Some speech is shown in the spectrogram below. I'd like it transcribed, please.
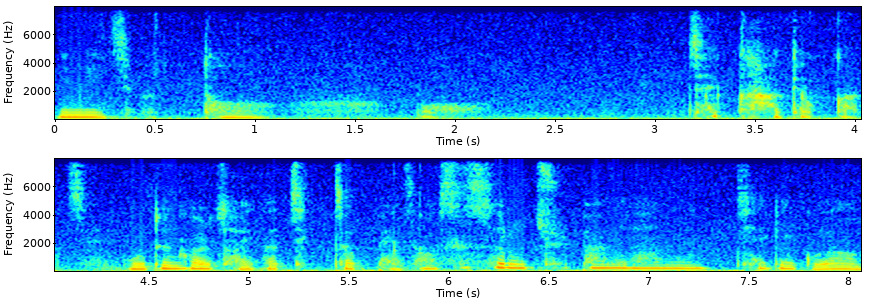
이미지부터 뭐 책 가격까지 모든 걸 자기가 직접 해서 스스로 출판을 하는 책이고요.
